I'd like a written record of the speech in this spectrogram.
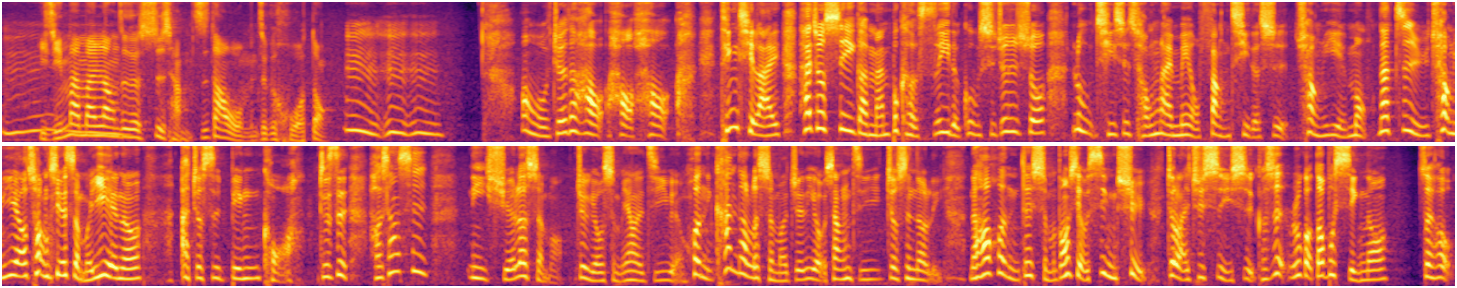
嗯，以及慢慢让这个市场知道我们这个活动，嗯嗯嗯。哦，我觉得好好好，听起来它就是一个蛮不可思议的故事。就是说，陆其实从来没有放弃的是创业梦。那至于创业要创些什么业呢？啊，就是边跨，就是好像是你学了什么就有什么样的机缘，或者你看到了什么觉得有商机，就是那里。然后或者你对什么东西有兴趣，就来去试一试。可是如果都不行呢？最后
